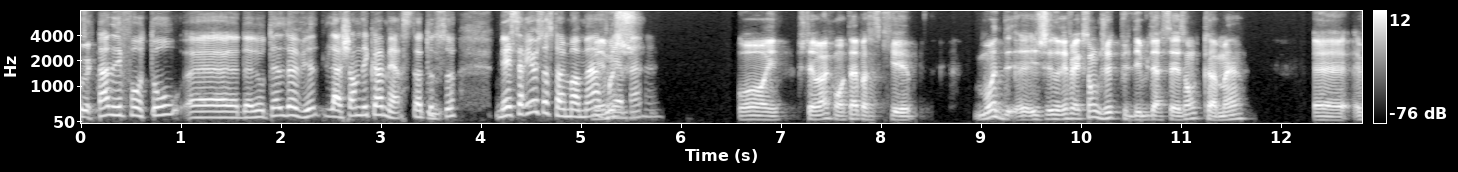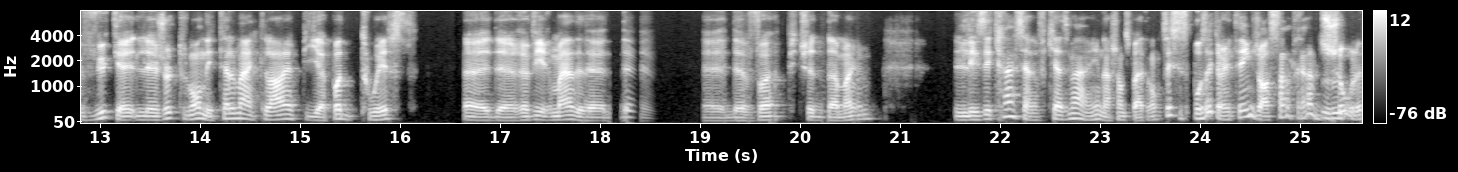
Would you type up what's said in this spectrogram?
tu prends des photos euh, de l'hôtel de ville, de la chambre des commerces, tout mm. ça. Mais sérieux, ça, c'est un moment vraiment. Oui, j'étais vraiment content parce que moi, euh, j'ai une réflexion que j'ai depuis le début de la saison, comment, euh, vu que le jeu de tout le monde est tellement clair, puis il n'y a pas de twist, de revirement de, de, de vote, puis de de même, les écrans servent quasiment à rien dans la chambre du patron. Tu sais, c'est supposé être un thing genre central du mm-hmm. show, là,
